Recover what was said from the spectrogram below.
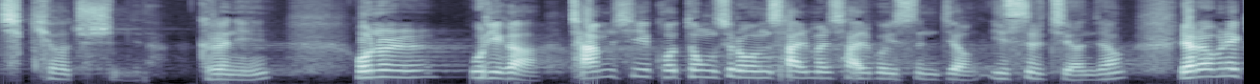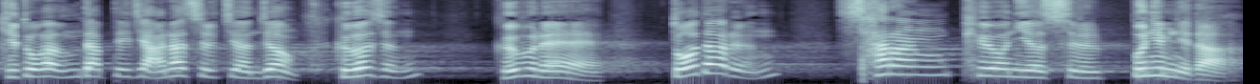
지켜 주십니다. 그러니 오늘 우리가 잠시 고통스러운 삶을 살고 있을지언정 여러분의 기도가 응답되지 않았을지언정 그것은 그분의 또 다른 사랑 표현이었을 뿐입니다.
